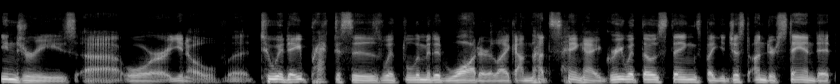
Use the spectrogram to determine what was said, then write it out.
injuries uh, or you know uh, two a day practices with limited water like i'm not saying i agree with those things but you just understand it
